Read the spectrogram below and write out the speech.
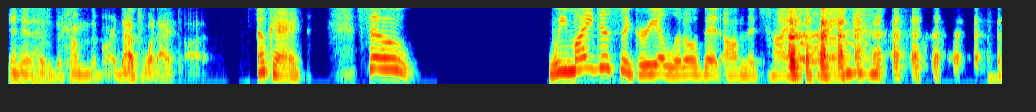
and it has become the bar. That's what I thought. Okay. So we might disagree a little bit on the time frame,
